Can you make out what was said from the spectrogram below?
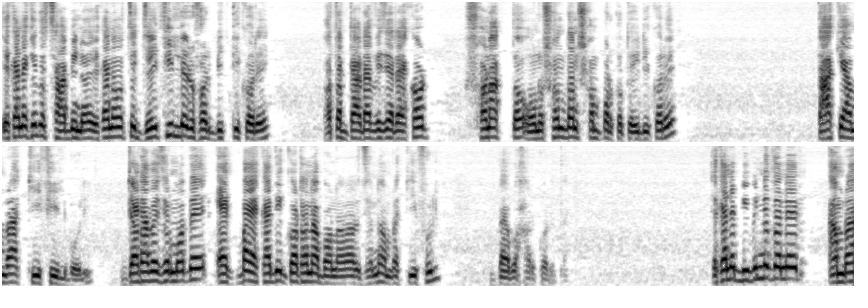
এখানে কিন্তু ছাবি নয়, এখানে হচ্ছে যেই ফিল্ডের উপর ভিত্তি করে, অর্থাৎ ডাটাবেজের রেকর্ড শনাক্ত, অনুসন্ধান সম্পর্ক তৈরি করে, তাকে আমরা কি ফিল্ড বলি? ডাটাবেজের মধ্যে এক বা একাধিক ঘটনা বর্ণনার জন্য আমরা কি ফিল্ড ব্যবহার করে থাকি? এখানে বিভিন্ন ধরনের আমরা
